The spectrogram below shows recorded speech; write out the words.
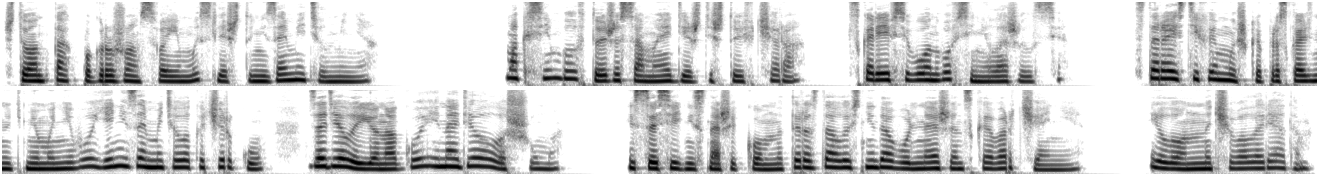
что он так погружен в свои мысли, что не заметил меня. Максим был в той же самой одежде, что и вчера. Скорее всего, он вовсе не ложился. Стараясь тихой мышкой проскользнуть мимо него, я не заметила кочергу, задела ее ногой и наделала шума. Из соседней с нашей комнаты раздалось недовольное женское ворчание. Илона ночевала рядом,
